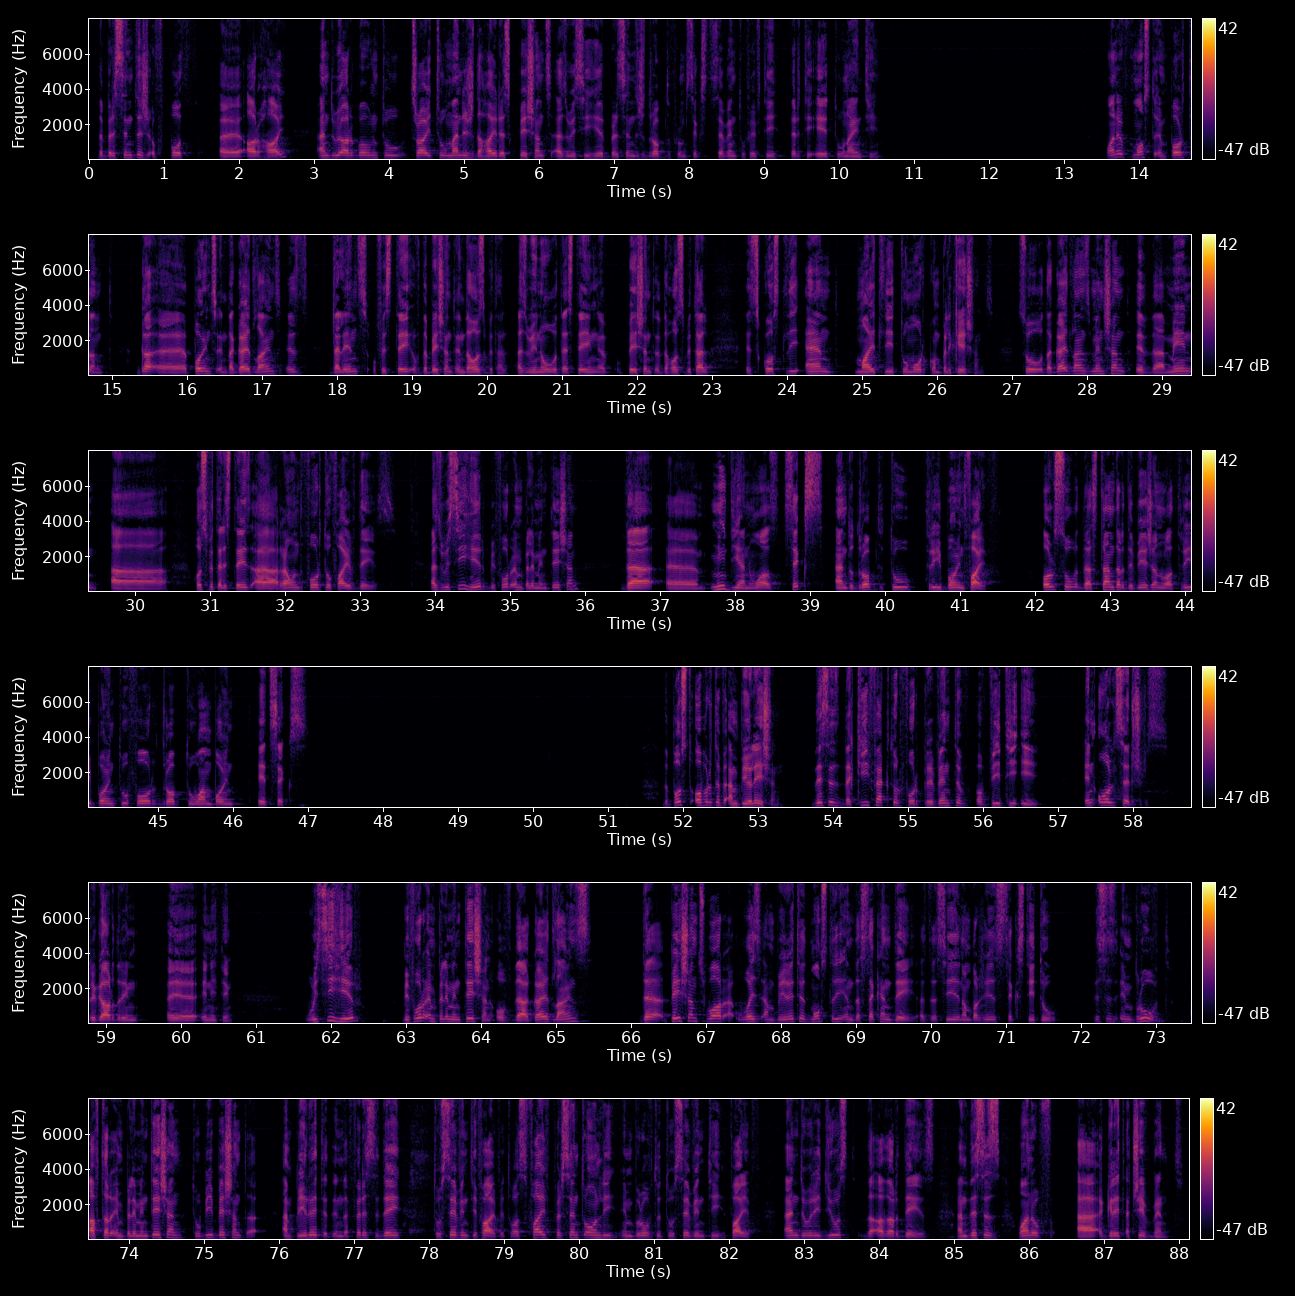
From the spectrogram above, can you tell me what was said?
the percentage of both uh, are high, and we are going to try to manage the high-risk patients, as we see here, percentage dropped from 67 to 50, 38 to 19. One of most important uh, points in the guidelines is the length of stay of the patient in the hospital. As we know, the staying of patient in the hospital is costly and might lead to more complications. So the guidelines mentioned is the main uh, hospital stays around four to five days. As we see here, before implementation, the uh, median was six and dropped to 3.5. Also, the standard deviation was 3.24, dropped to 1.86. The post-operative ambulation. This is the key factor for preventive of VTE in all surgeries regarding uh, anything. We see here, before implementation of the guidelines, the patients were was ambulated mostly in the second day, as the C number here is 62. This is improved after implementation to be patient uh, ambulated in the first day to 75. It was 5% only improved to 75, and we reduced the other days. And this is one of uh, a great achievement.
